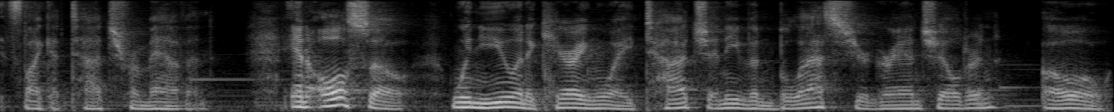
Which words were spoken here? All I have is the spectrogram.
it's like a touch from heaven. And also, when you, in a caring way, touch and even bless your grandchildren, oh,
